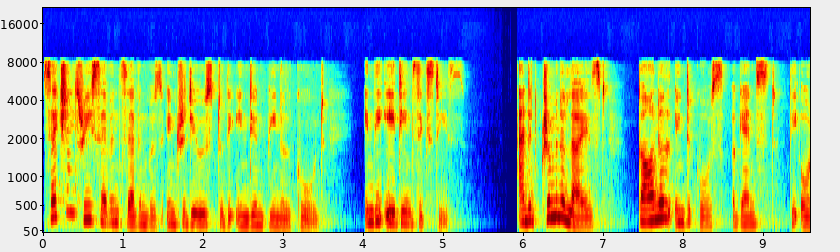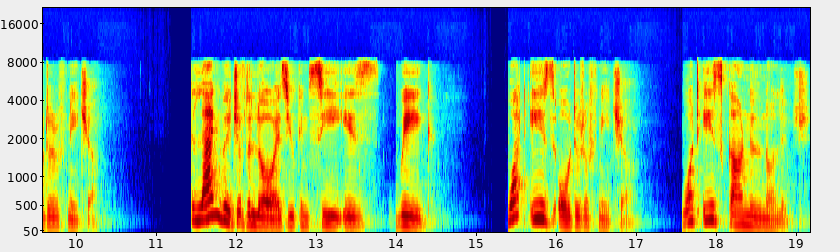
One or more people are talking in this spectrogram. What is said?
Section 377 was introduced to the Indian Penal Code in the 1860s and it criminalized carnal intercourse against the order of nature. The language of the law, as you can see, is vague. What is order of nature? What is carnal knowledge?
